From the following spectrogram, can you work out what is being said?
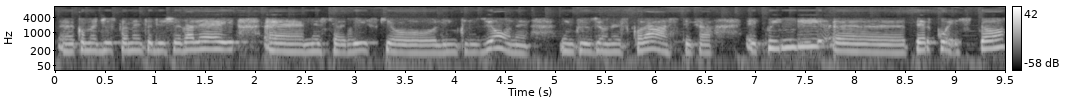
Eh, come giustamente diceva lei, è messa a rischio l'inclusione, l'inclusione scolastica e quindi eh, per questo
